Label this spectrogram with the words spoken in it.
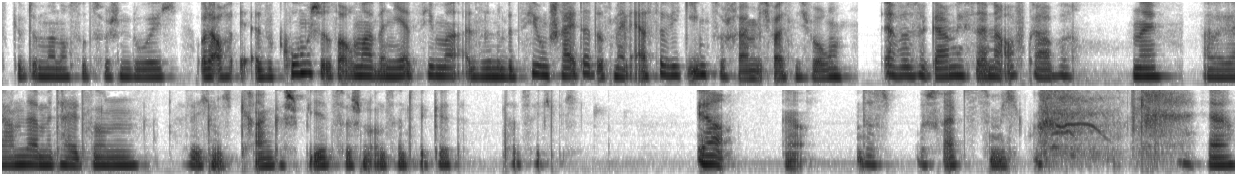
es gibt immer noch so zwischendurch. Oder auch, also komisch ist auch immer, wenn jetzt jemand, also eine Beziehung scheitert, ist mein erster Weg, ihm zu schreiben. Ich weiß nicht warum. Er war ja gar nicht seine Aufgabe. Nee, aber wir haben damit halt so ein, weiß ich nicht, krankes Spiel zwischen uns entwickelt. Tatsächlich. Ja, ja. Das beschreibt es ziemlich gut. ja.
